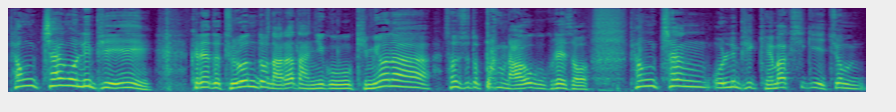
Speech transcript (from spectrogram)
평창 올림픽 그래도 드론도 날아다니고 김연아 선수도 빡 나오고 그래서 평창 올림픽 개막식이 좀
